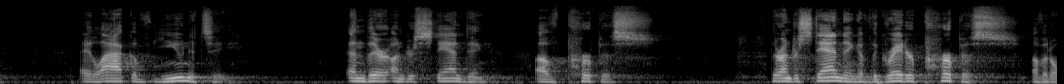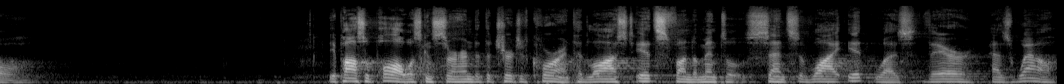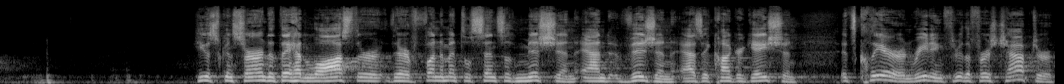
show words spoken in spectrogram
a lack of unity and their understanding of purpose, their understanding of the greater purpose of it all. The Apostle Paul was concerned that the church of Corinth had lost its fundamental sense of why it was there as well. He was concerned that they had lost their, their fundamental sense of mission and vision as a congregation. It's clear in reading through the first chapter,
